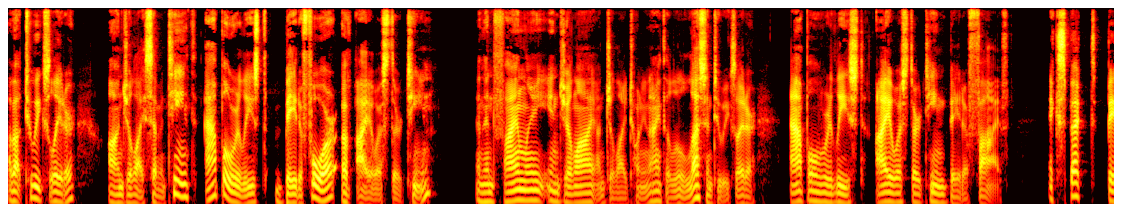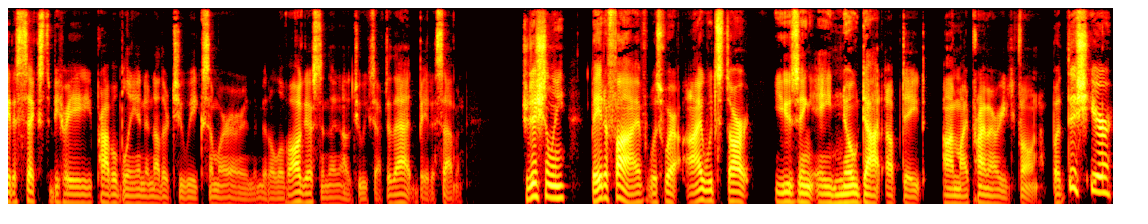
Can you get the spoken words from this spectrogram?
About two weeks later, on July 17th, Apple released Beta 4 of iOS 13. And then finally, in July, on July 29th, a little less than two weeks later, Apple released iOS 13 Beta 5. Expect Beta 6 to be probably in another two weeks, somewhere in the middle of August, and then another two weeks after that, Beta 7. Traditionally, Beta 5 was where I would start using a no dot update on my primary phone. But this year,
